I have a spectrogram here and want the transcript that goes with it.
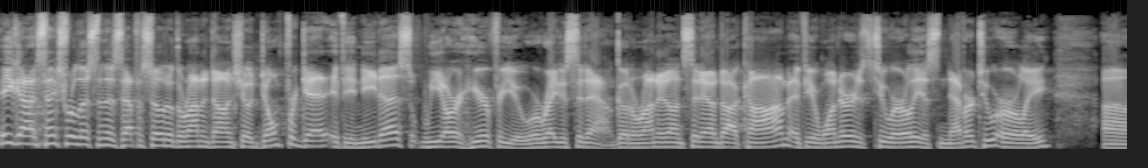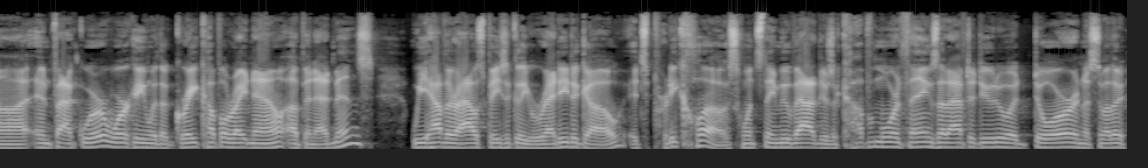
Hey, guys, thanks for listening to this episode of the Ron and Don Show. Don't forget, if you need us, we are here for you. We're ready to sit down. Go to ronanddonsitdown.com. If you're wondering it's too early, it's never too early. Uh, in fact, we're working with a great couple right now up in Edmonds. We have their house basically ready to go. It's pretty close. Once they move out, there's a couple more things that I have to do to a door and some other,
